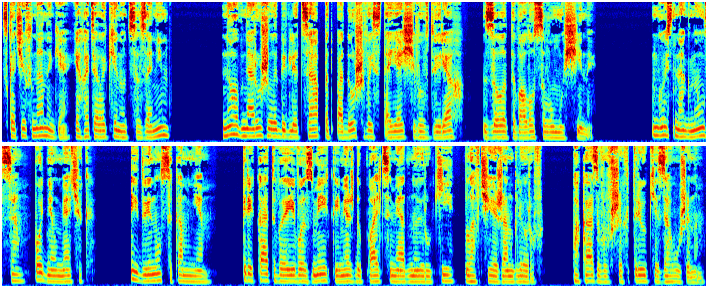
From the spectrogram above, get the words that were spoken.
Скочив на ноги, я хотела кинуться за ним, но обнаружила беглеца под подошвой стоящего в дверях золотоволосого мужчины. Гость нагнулся, поднял мячик и двинулся ко мне, перекатывая его змейкой между пальцами одной руки, ловчее жонглеров, показывавших трюки за ужином.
